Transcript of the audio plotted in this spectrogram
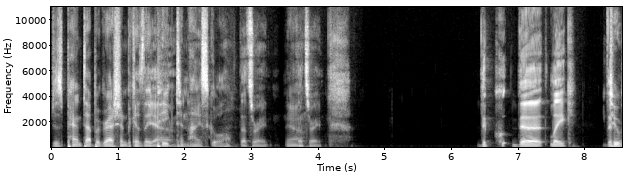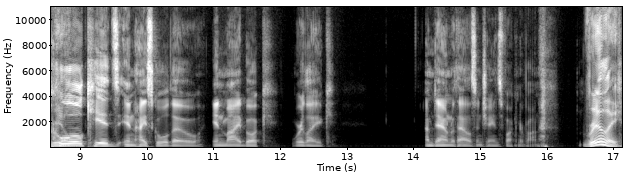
Just pent up aggression because they Yeah. peaked in high school. That's right. Yeah. That's right. The the like the Too real. cool kids in high school though, in my book, were like, I'm down with Alice in Chains. Fuck Nirvana. Really?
